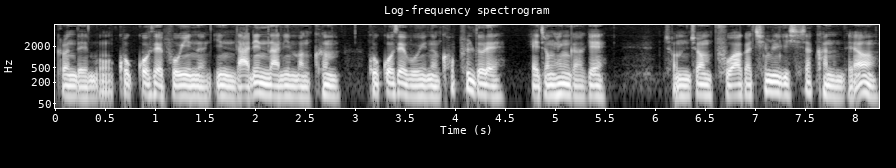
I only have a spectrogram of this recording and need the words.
그런데 뭐 곳곳에 보이는 이 날인 날인 만큼 곳곳에 보이는 커플들의 애정 행각에 점점 부하가 치밀기 시작하는데요.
